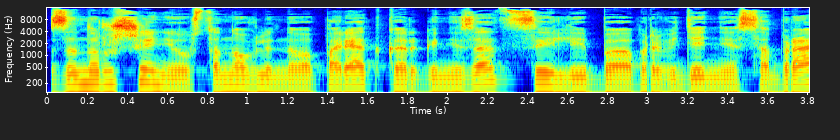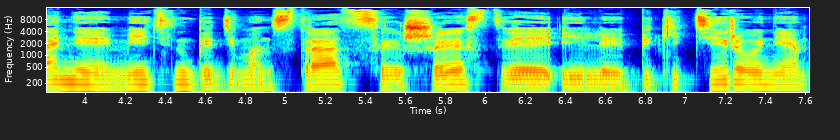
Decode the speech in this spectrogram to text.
За нарушение установленного порядка организации либо проведение собрания, митинга, демонстрации, шествия или пикетирования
